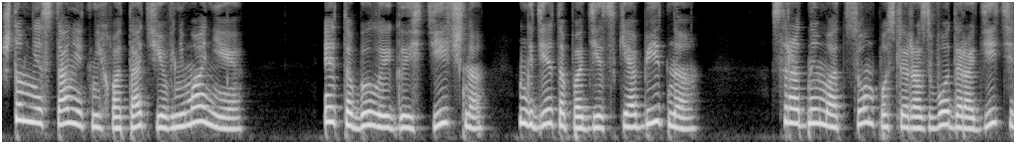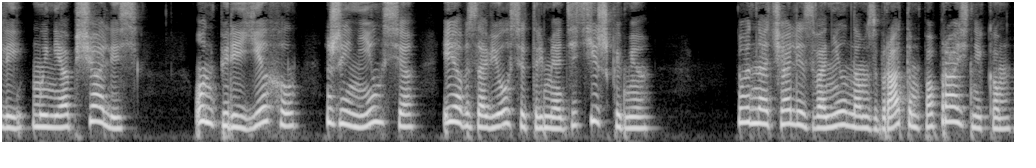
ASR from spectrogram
что мне станет не хватать ее внимания. Это было эгоистично, где-то по-детски обидно. С родным отцом после развода родителей мы не общались. Он переехал, женился и обзавелся тремя детишками. Вначале звонил нам с братом по праздникам,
